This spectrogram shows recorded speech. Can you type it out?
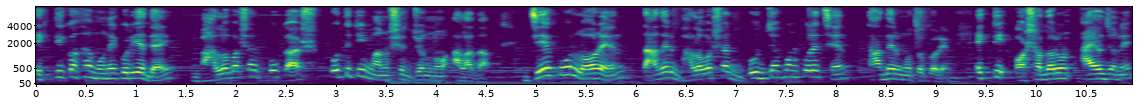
একটি কথা মনে করিয়ে দেয়, ভালোবাসার প্রকাশ প্রতিটি মানুষের জন্য আলাদা। যে পো লরেন তাদের ভালোবাসার উদযাপন করেছেন তাদের মতো করে। একটি অসাধারণ আয়োজনে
